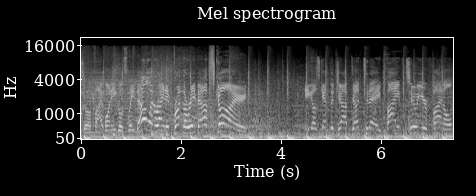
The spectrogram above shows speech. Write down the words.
So a 5-1 Eagles lead. That one right in front of the rebound. Scored. Eagles get the job done today. 5-2 your final.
